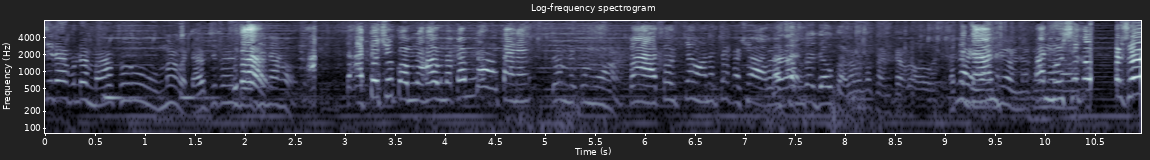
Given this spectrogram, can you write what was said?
જીના પેલા માં થોડું ઉંમર વધાવજો તમે બે હો. આ તો શું કામ ના હાવ નકામ ના હોતા ને મોહન. તો આ તો ચા અને ચા કશું આવડે નકામ તો જવું ઘરમાં તો કંટાળો આવે. એટલે જાન. ના, નકામ આ મુશે છે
